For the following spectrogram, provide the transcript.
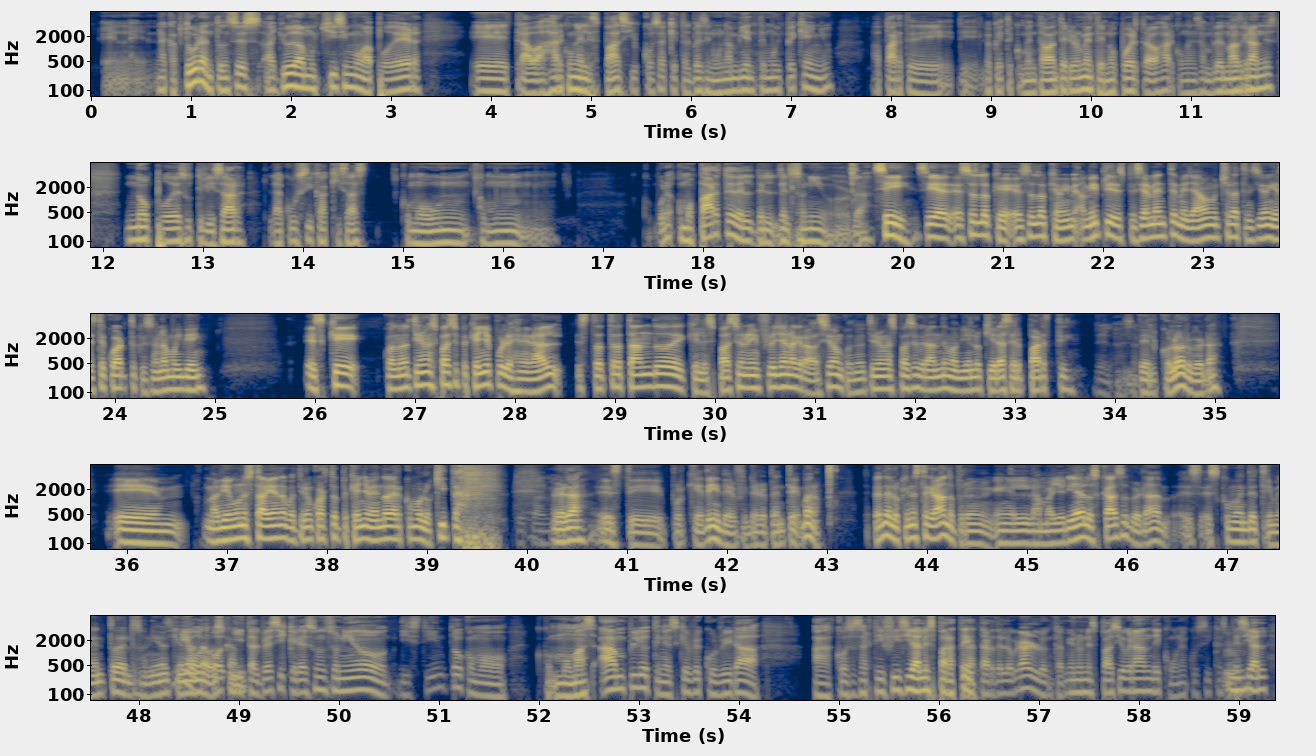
la, captura, entonces ayuda muchísimo a poder eh, trabajar con el espacio, cosa que tal vez en un ambiente muy pequeño aparte de, lo que te comentaba anteriormente, no poder trabajar con ensambles más grandes, no puedes utilizar la acústica quizás como un, como como, parte del, del, sonido, ¿verdad? Sí, sí, e, eso es lo que, eso es lo que a mí, a mí especialmente me llama mucho la atención y este cuarto que suena muy bien, es que cuando uno tiene un espacio pequeño, por lo general está tratando de que el espacio no influya en la grabación. Cuando uno tiene un espacio grande, más bien lo quiere hacer parte del color, ¿verdad? Eh, más bien uno está viendo cuando tiene un cuarto pequeño, viendo a ver cómo lo quita, ¿verdad? Este, porque de, de, repente, bueno, depende de lo que uno esté grabando, pero en, la mayoría de los casos, ¿verdad? Es, es, como en detrimento del sonido que uno anda buscando. y tal vez si querés un sonido distinto, como, como más amplio, tienes que recurrir a, a cosas artificiales para tratar de lograrlo. En cambio, en un espacio grande con una acústica especial,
